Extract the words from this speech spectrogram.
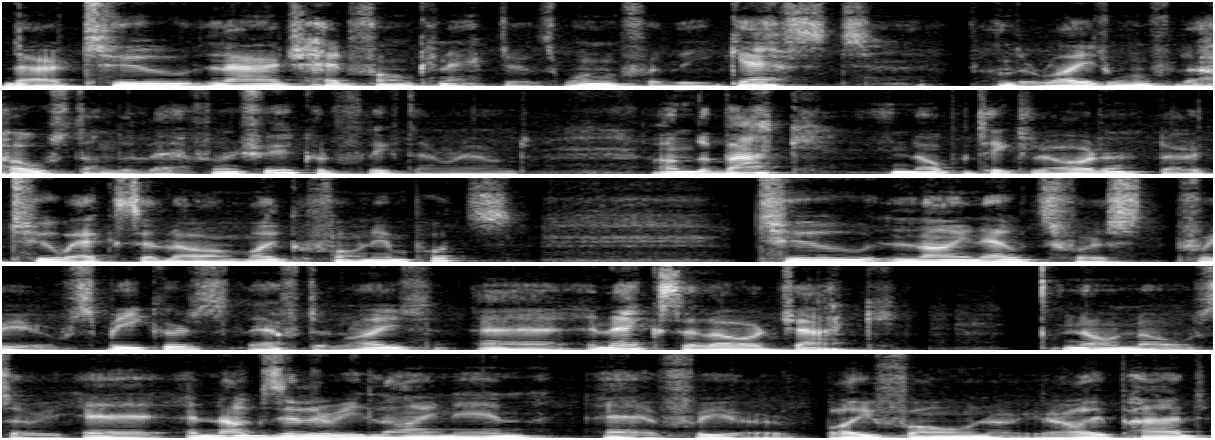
there are two large headphone connectors, one for the guest on the right, one for the host on the left. I'm sure you could flick that around. On the back, in no particular order, there are two XLR microphone inputs two line outs for for your speakers, left and right, uh, an XLR jack. No, no, sorry, uh, an auxiliary line in uh, for your iPhone or your iPad,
